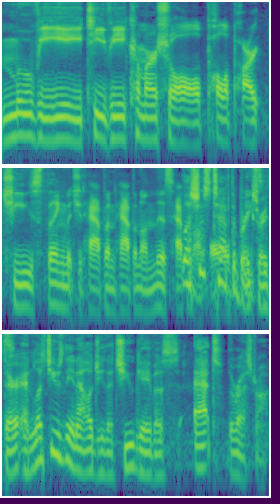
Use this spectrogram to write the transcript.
movie, TV commercial, pull apart cheese thing that should happen happen on this. Happen Let's just tap the brakes right there and let's use the analogy that you gave us at the restaurant.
